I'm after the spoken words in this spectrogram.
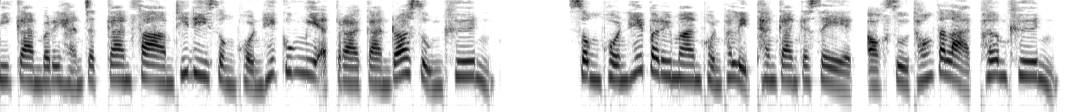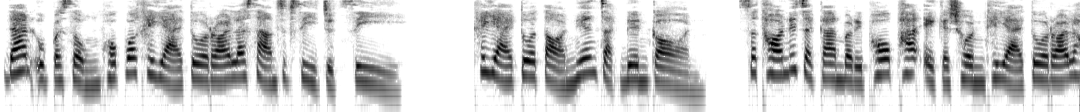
มีการบริหารจัดการฟาร์มที่ดีส่งผลให้กุ้งมีอัตราการรอดสูงขึ้น ส่งผลให้ปริมาณผลผลิตทางการเกษตรออกสู่ท้องตลาดเพิ่มขึ้น ด้านอุปสงค์พบว่าขยายตัวร้อยละ 34.4 ขยายตัวต่อเนื่องจากเดือนก่อน สะท้อนได้จากการบริโภคภาคเอกชนขยายตัวร้อยละ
